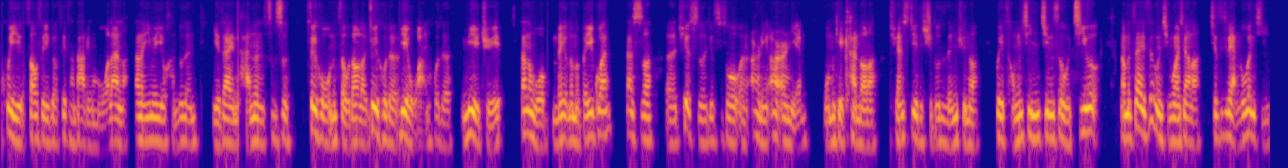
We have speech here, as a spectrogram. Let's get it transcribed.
会遭受一个非常大的一个磨难了。当然，因为有很多人也在谈论是不是最后我们走到了最后的灭亡或者灭绝。当然，我没有那么悲观，但是呢，呃，确实就是说，嗯，二零二二年我们可以看到了全世界的许多的人群呢会重新经受饥饿。那么在这种情况下呢，其实就两个问题：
